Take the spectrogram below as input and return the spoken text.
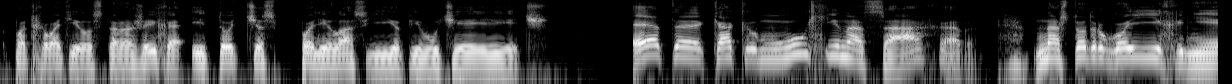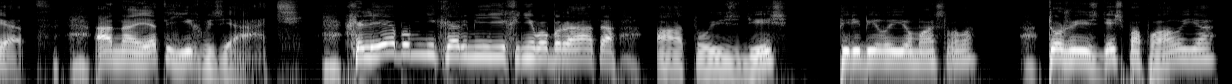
— подхватила сторожиха, и тотчас полилась ее певучая речь. «Это как мухи на сахар, на что другой их нет, а на это их взять. Хлебом не корми ихнего брата, а то и здесь», — перебила ее Маслова, — «тоже и здесь попала я,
